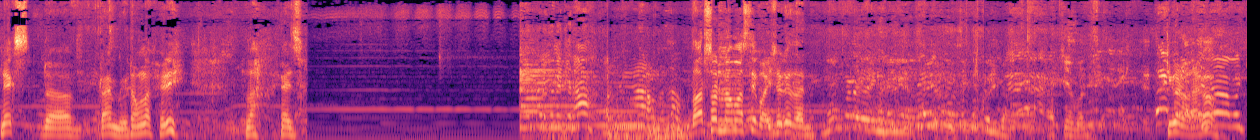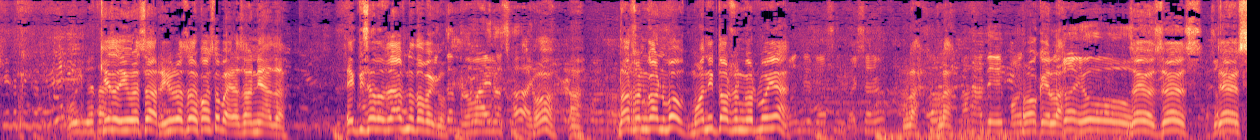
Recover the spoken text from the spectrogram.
नेक्स्ट टाइम भेटौँला फेरि। ल गाइज दर्शन नमस्ते भइसक्यो त नि टिकट हराएको के छ युवराज सर? युवराज सर कस्तो भइरहेछ अनि आज? एक दिशा त जाओस् न तपाईँको। रमाइलो छ हो? अँ। दर्शन गर्नुभयो? मन्दिर दर्शन गर्नुभयो यहाँ? मन्दिर दर्शन भइसक्यो। ल ल। ओके ल। जय हो। जय होस् जय होस् जय होस्।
